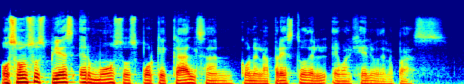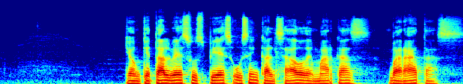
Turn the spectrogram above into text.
¿O son sus pies hermosos porque calzan con el apresto del Evangelio de la paz? Que aunque tal vez sus pies usen calzado de marcas baratas,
